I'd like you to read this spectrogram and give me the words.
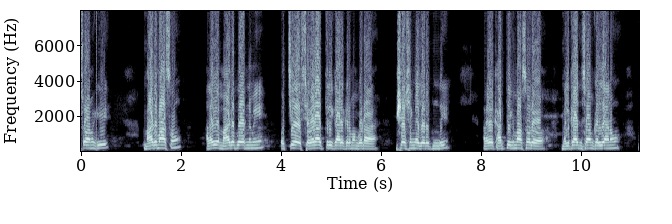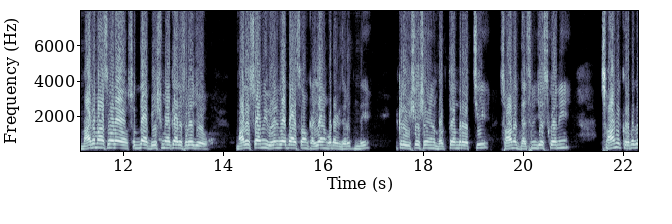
స్వామికి మాఘమాసం అలాగే మాఘ పౌర్ణమి వచ్చే శివరాత్రి కార్యక్రమం కూడా విశేషంగా జరుగుతుంది. అలాగే కార్తీక మాసంలో మల్లికార్జున స్వామి కళ్యాణం మాఘమాసంలో శుద్ధ భీష్మ ఏకాదశి రోజు మాధవస్వామి వేణుగోపాల స్వామి కళ్యాణం కూడా ఇక్కడ జరుగుతుంది. ఇక్కడ విశేషమైన భక్తులందరూ వచ్చి స్వామిని దర్శనం చేసుకొని స్వామి కృపకు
